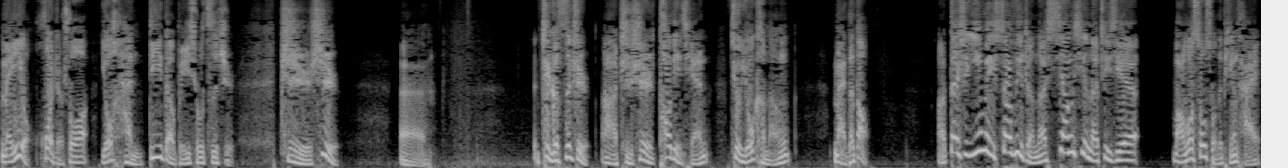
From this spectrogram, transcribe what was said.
没有或者说有很低的维修资质，只是呃这个资质啊，只是掏点钱就有可能买得到啊。但是因为消费者呢相信了这些网络搜索的平台，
